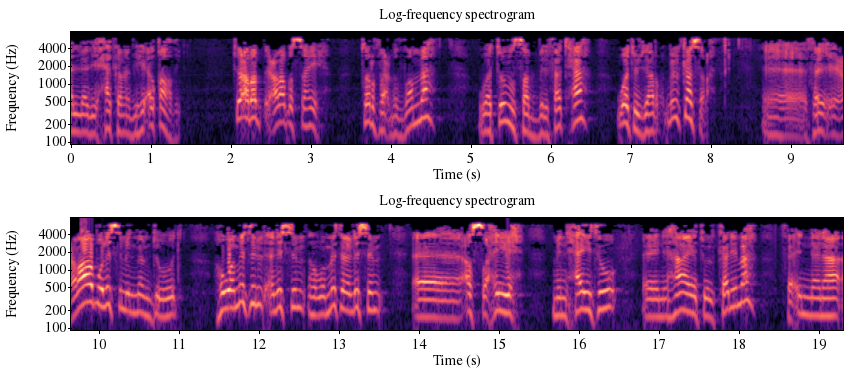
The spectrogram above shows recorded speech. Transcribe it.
الذي حكم به القاضي. تعرب إعراب الصحيح ترفع بالضمة وتنصب بالفتحة وتجر بالكسرة. آه، فإعراب الاسم الممدود هو مثل الاسم هو مثل الاسم آه، الصحيح من حيث آه، نهاية الكلمة فإننا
